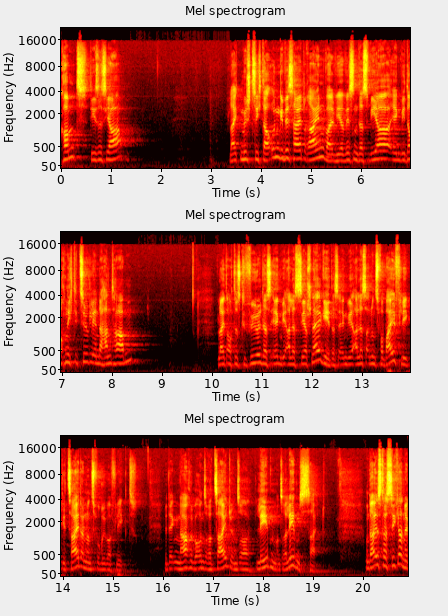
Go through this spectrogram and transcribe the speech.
kommt dieses Jahr. Vielleicht mischt sich da Ungewissheit rein, weil wir wissen, dass wir irgendwie doch nicht die Zügel in der Hand haben. Vielleicht auch das Gefühl, dass irgendwie alles sehr schnell geht, dass irgendwie alles an uns vorbeifliegt, die Zeit an uns vorüberfliegt. Wir denken nach über unsere Zeit, unser Leben, unsere Lebenszeit. Und da ist das sicher eine,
